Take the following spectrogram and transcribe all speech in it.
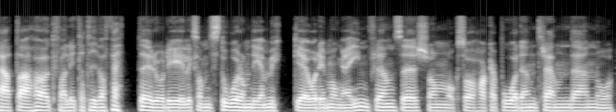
äta högkvalitativa fetter och det, är liksom, det står om det mycket och det är många influencers som också hakar på den trenden och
